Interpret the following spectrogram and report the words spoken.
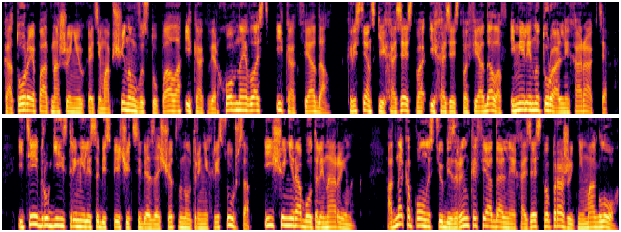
которое по отношению к этим общинам выступало и как верховная власть, и как феодал. Крестьянские хозяйства и хозяйства феодалов имели натуральный характер. И те, и другие стремились обеспечить себя за счет внутренних ресурсов и еще не работали на рынок. Однако полностью без рынка феодальное хозяйство прожить не могло.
